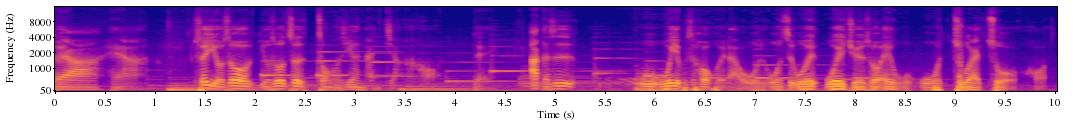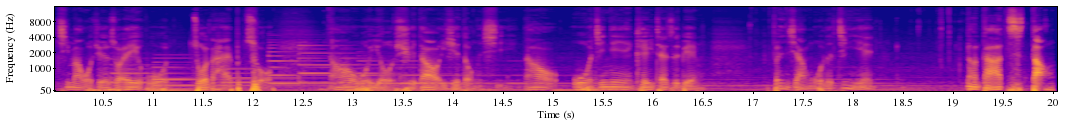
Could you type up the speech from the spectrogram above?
对啊，哎呀，所以有时候有时候这种东西很难讲啊，对啊，可是。我我也不是后悔啦，我我是我我也觉得说，哎、我我出来做哦，起码我觉得说，哎、我做的还不错，然后我有学到一些东西，然后我今天也可以在这边分享我的经验，让大家知道，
